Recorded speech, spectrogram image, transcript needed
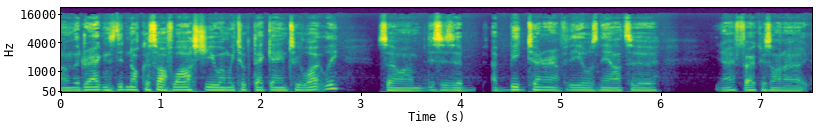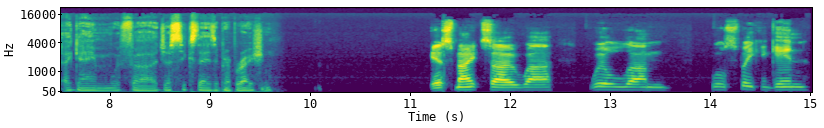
Um, the Dragons did knock us off last year when we took that game too lightly. So um, this is a, a big turnaround for the Eels now to, you know, focus on a, a game with uh, just six days of preparation. Yes, mate. So uh, we'll um, we'll speak again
